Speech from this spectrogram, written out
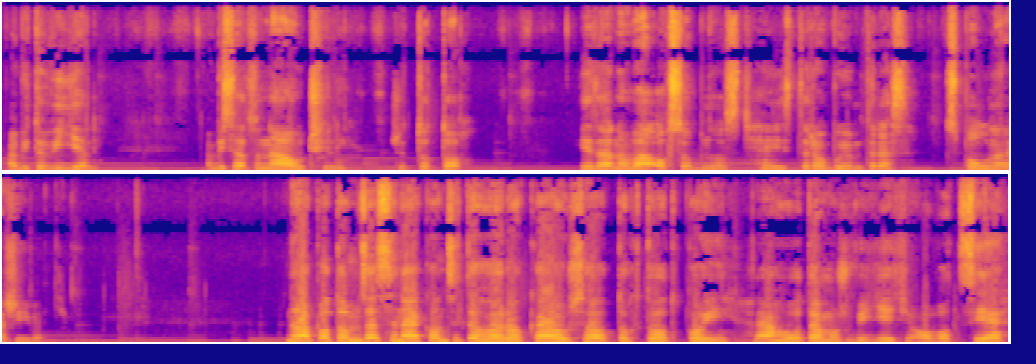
Aby to videli. Aby sa to naučili, že toto je tá nová osobnosť, hej, s ktorou budem teraz spolu nažívať. No a potom zase na konci toho roka už sa od tohto odpojí rahu, tam už vidieť ovocie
